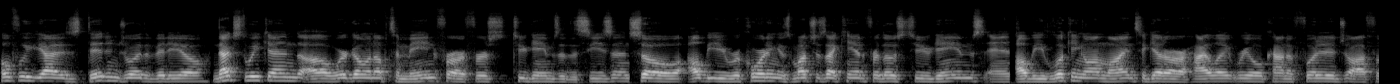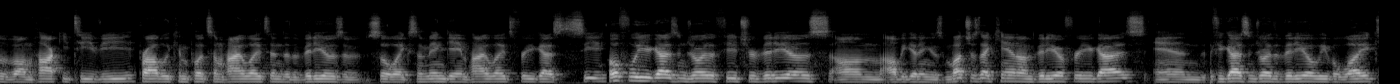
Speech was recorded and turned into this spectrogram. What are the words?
Hopefully you guys did enjoy the video. Next weekend, uh, we're going up to Maine for our first two games of the season. So I'll be recording as much as I can for those two games, and I'll be looking online to get our highlight reel kind of footage off of um, Hockey TV. Probably can put some highlights into the videos, of so like some in-game highlights for you guys to see. Hopefully you guys enjoy the future videos. Um, I'll be getting as much as I can on video for you guys, and if you guys enjoy the video, leave a like.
